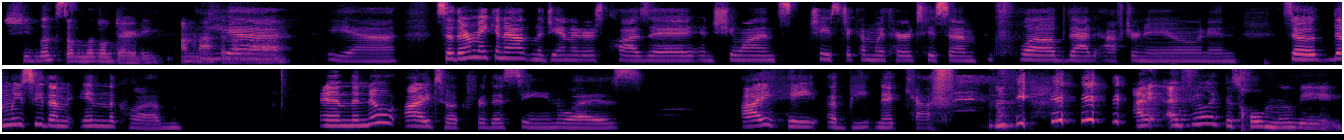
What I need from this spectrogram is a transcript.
she looks a little dirty. I'm not going to yeah. lie. Yeah. So they're making out in the janitor's closet, and she wants Chase to come with her to some club that afternoon. And so then we see them in the club. And the note I took for this scene was I hate a beatnik cafe. I I feel like this whole movie,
